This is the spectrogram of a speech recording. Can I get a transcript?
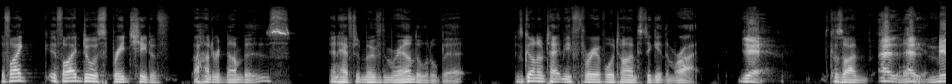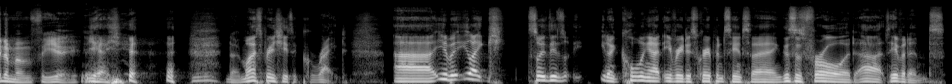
if I if I do a spreadsheet of hundred numbers and have to move them around a little bit, it's going to take me three or four times to get them right Yeah, because I'm at, at minimum for you. Yeah, yeah. no, my spreadsheets are great. Uh, yeah, but like, so there's, you know, calling out every discrepancy and saying this is fraud, ah, it's evidence,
